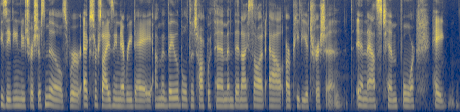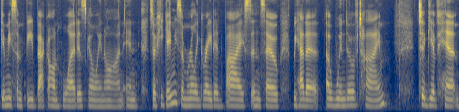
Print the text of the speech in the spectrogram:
He's eating nutritious meals. We're exercising every day. I'm available to talk with him. And then I sought out our pediatrician and asked him for, hey, give me some feedback on what is going on. And so he gave me some really great advice. And so we had a, a window of time to give him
